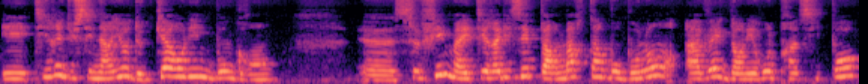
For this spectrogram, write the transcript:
est tiré du scénario de Caroline Bongrand. Euh, ce film a été réalisé par Martin Bourboulon avec dans les rôles principaux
